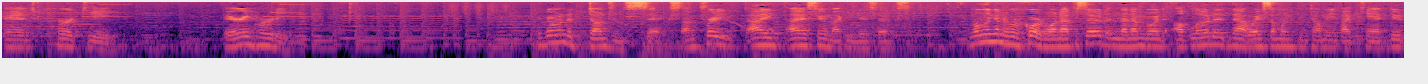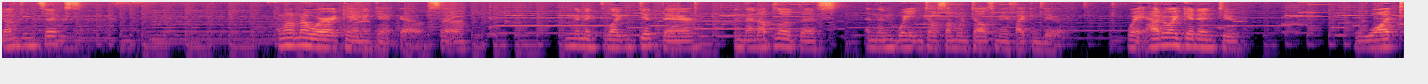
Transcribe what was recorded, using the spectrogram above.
And hurty. Very hurty. We're going to Dungeon 6. I'm pretty... I, I assume I can do 6. I'm only going to record one episode, and then I'm going to upload it. That way someone can tell me if I can't do Dungeon 6. I don't know where I can and can't go, so... I'm gonna, like, get there, and then upload this, and then wait until someone tells me if I can do it. Wait, how do I get into... What?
